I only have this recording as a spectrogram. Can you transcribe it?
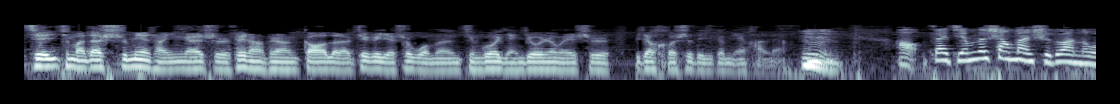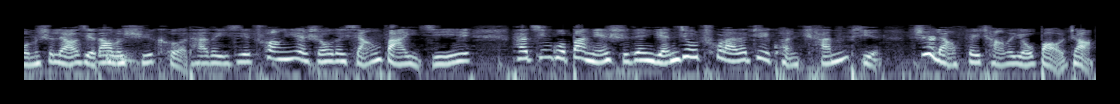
最起码在市面上应该是非常非常高的了。这个也是我们经过研究认为是比较合适的一个棉含量，嗯。好，在节目的上半时段呢，我们是了解到了许可他的一些创业时候的想法，以及他经过半年时间研究出来的这款产品质量非常的有保障。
